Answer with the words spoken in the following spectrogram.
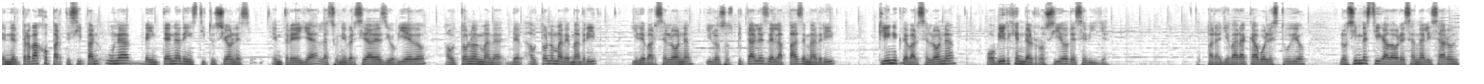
en el trabajo participan una veintena de instituciones, entre ellas las universidades de Oviedo, Autónoma de, Madrid y de Barcelona, y los hospitales de La Paz de Madrid, Clínic de Barcelona o Virgen del Rocío de Sevilla. Para llevar a cabo el estudio, los investigadores analizaron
